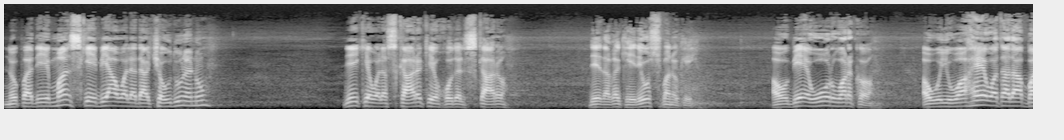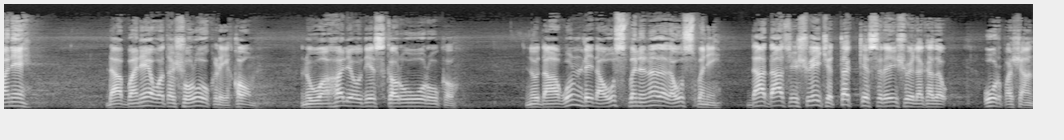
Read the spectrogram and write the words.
نو په دې منځ کې بیا ولا دا چودونه نو دې کې ولا سکاره کې خودل سکاره دې دغه کې دې اوس منو کې او بیا اور ورک او وی واه وته دا بنه دا بنه وته شروع کړي قوم نو وهل او دې سکرو ورو کو نو دا غونډې دا اوسپنې نه ده دا اوسپنې دا داسې شوې چې تک کې سرې شوې لکه د اور په شان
